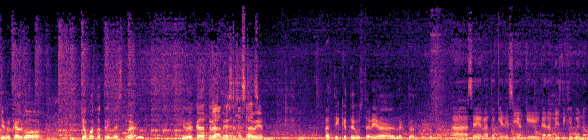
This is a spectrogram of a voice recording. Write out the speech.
Yo creo que algo. Yo voto trimestral. Yo creo que cada tres, ¿Cada tres meses, meses? está bien. ¿A ti qué te gustaría, lector, por ejemplo? Ah, hace rato que decían que cada mes dije, bueno,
